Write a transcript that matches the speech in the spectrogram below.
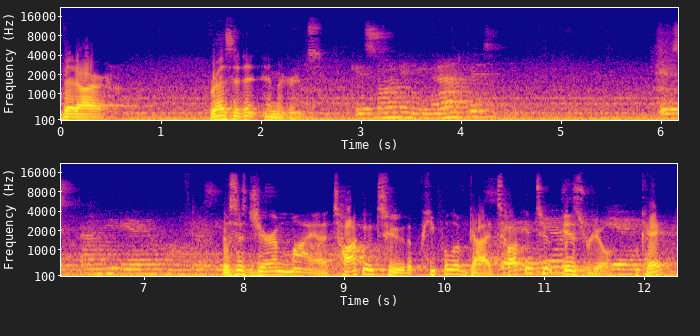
that are resident immigrants. This is Jeremiah talking to the people of God, talking to Israel, okay?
